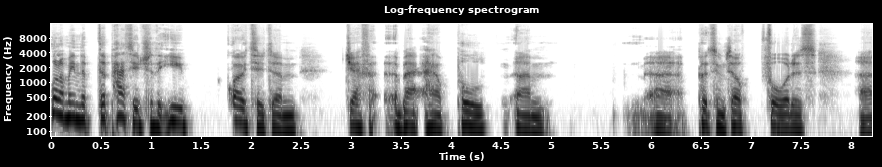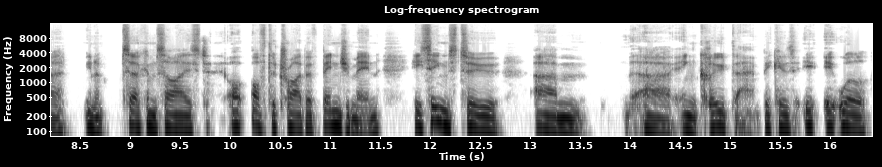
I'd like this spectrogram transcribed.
Well, I mean, the, the passage that you quoted, um, Jeff, about how Paul um, uh, puts himself forward as uh, you know, circumcised of, of, the tribe of Benjamin, he seems to um, uh, include that because it, it, will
